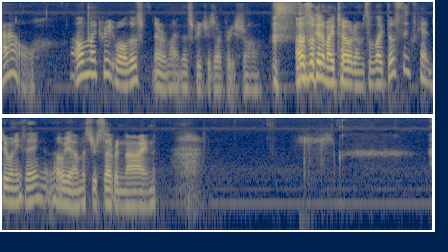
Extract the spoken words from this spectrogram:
Ow. Oh my cre well those never mind, those creatures are pretty strong. I was looking at my totems, I'm like, those things can't do anything. Oh yeah, Mr. Seven Nine. I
